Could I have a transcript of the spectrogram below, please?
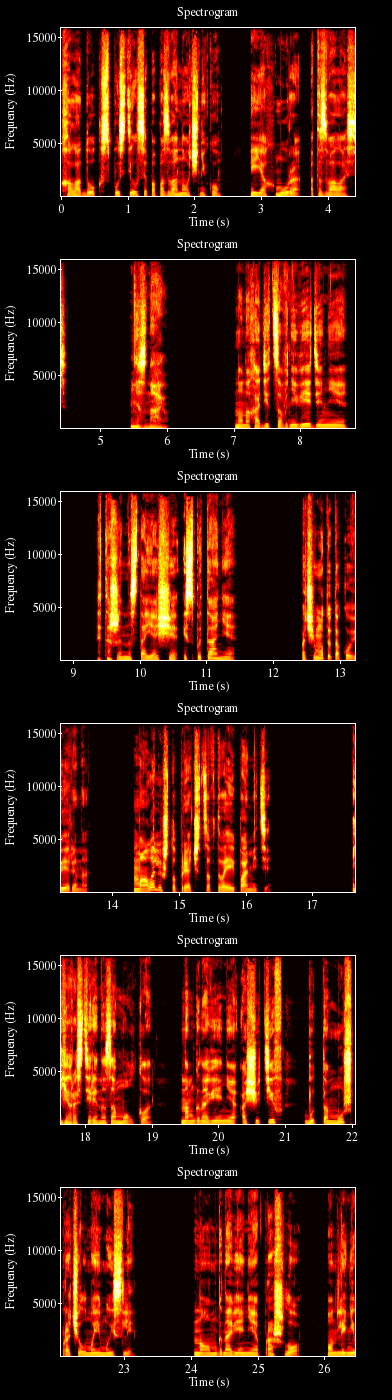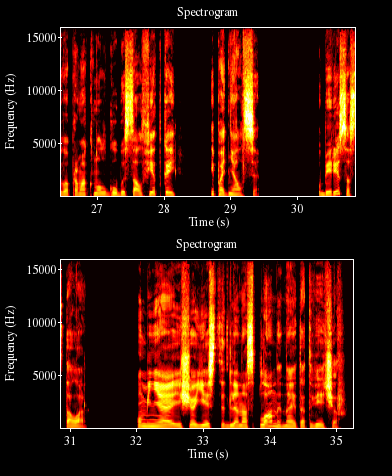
Холодок спустился по позвоночнику, и я хмуро отозвалась. «Не знаю. Но находиться в неведении — это же настоящее испытание». «Почему ты так уверена? Мало ли что прячется в твоей памяти?» Я растерянно замолкла, на мгновение ощутив, будто муж прочел мои мысли. Но мгновение прошло, он лениво промокнул губы салфеткой и поднялся. «Убери со стола. У меня еще есть для нас планы на этот вечер».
